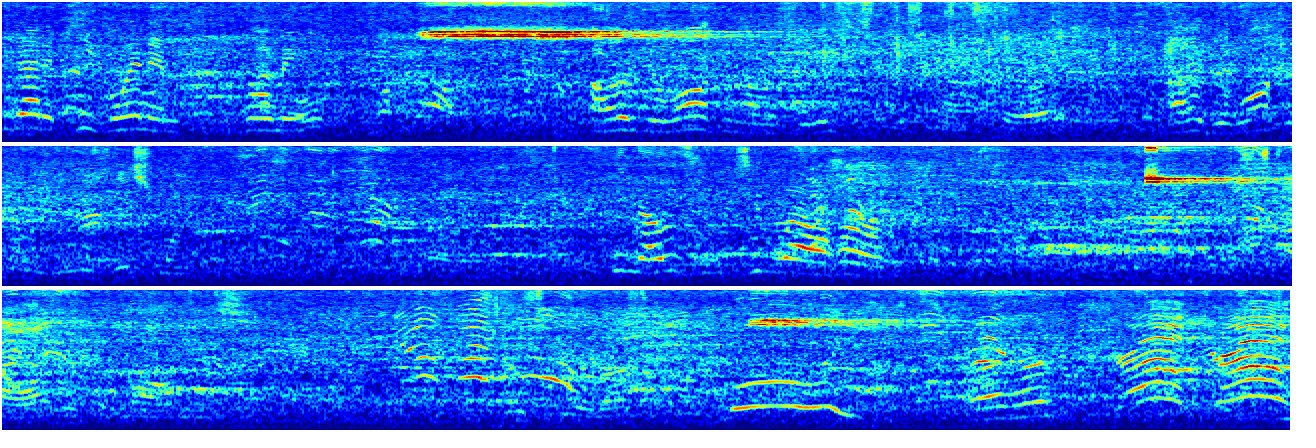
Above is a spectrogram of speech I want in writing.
You gotta keep winning, homie. I heard you're walking on the Felicia's this one, still, right? I heard you're walking on the this one. He knows me too well, huh? This is how I look at mommies. Supposed to be arrested. You're out, you're out.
